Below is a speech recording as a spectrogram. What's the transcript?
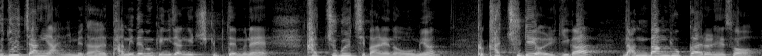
구들장이 아닙니다. 밤이 되면 굉장히 춥기 때문에 가축을 집안에 넣으면 그 가축의 열기가 난방 효과를 해서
